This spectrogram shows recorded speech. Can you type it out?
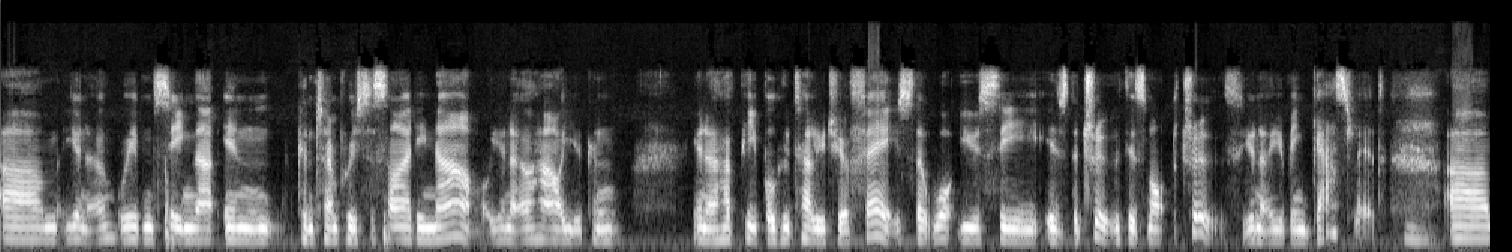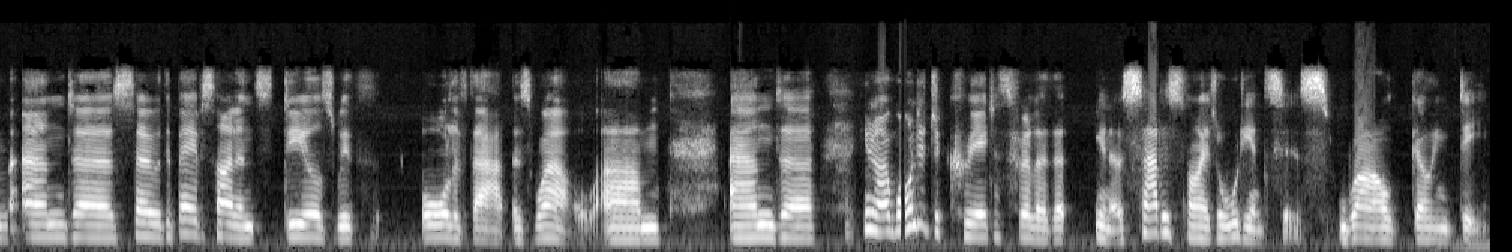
Um, you know, we're even seeing that in contemporary society now, you know, how you can. You know, have people who tell you to your face that what you see is the truth is not the truth. You know, you're being gaslit. Mm. Um, and uh, so the Bay of Silence deals with all of that as well. Um, and, uh, you know, I wanted to create a thriller that, you know, satisfies audiences while going deep.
